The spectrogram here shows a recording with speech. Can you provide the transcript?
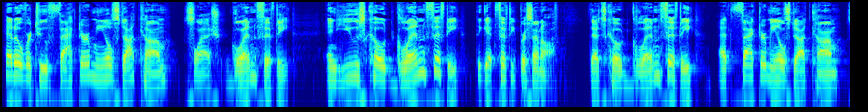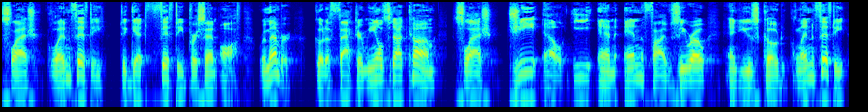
Head over to factormeals.com slash glenn50 and use code GLENN50 to get 50% off. That's code GLENN50 at factormeals.com slash GLENN50 to get 50% off. Remember, go to factormeals.com slash G L E N N 50, and use code GLENN50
